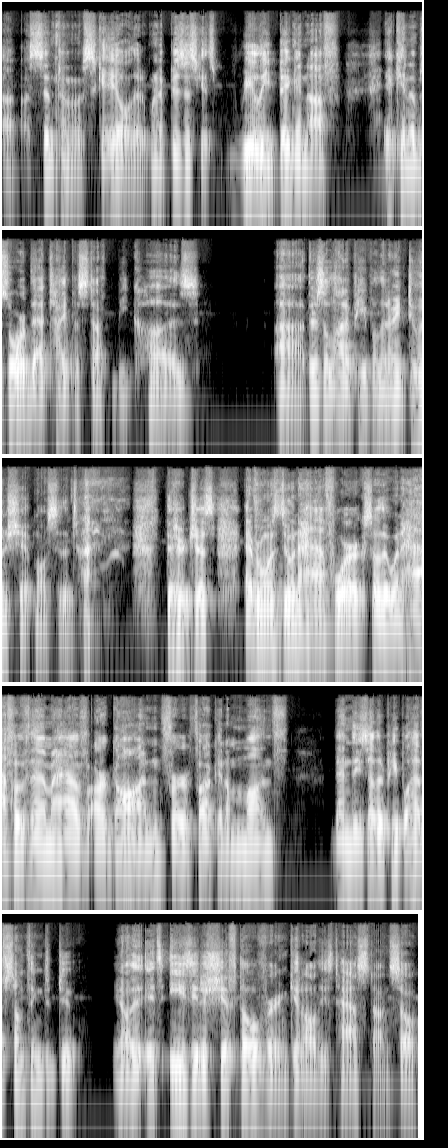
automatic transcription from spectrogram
uh, a symptom of scale that when a business gets really big enough, it can absorb that type of stuff because uh, there's a lot of people that ain't doing shit most of the time. that are just everyone's doing half work so that when half of them have are gone for fucking a month, then these other people have something to do you know it's easy to shift over and get all these tasks done. So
